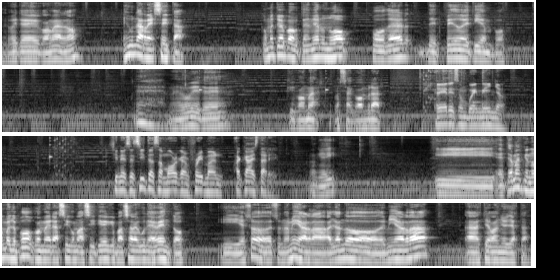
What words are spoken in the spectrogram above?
Lo voy a tener que comer, ¿no? Es una receta. Comete para obtener un nuevo poder de pedo de tiempo. Eh, me voy a tener que comer. Vas a comprar. Eres un buen niño. Si necesitas a Morgan Freeman, acá estaré. Ok. Y el tema es que no me lo puedo comer así como así. Tiene que pasar algún evento. Y eso es una mierda. Hablando de mierda. Ah, este baño ya está.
